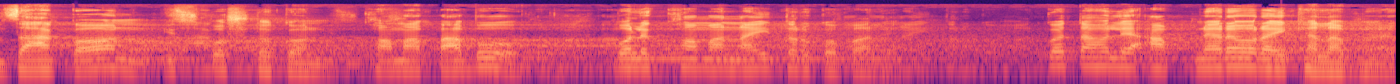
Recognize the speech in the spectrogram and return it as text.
যা কন, স্পষ্ট কন, ক্ষমা পাবো? বলে, ক্ষমা নাই তোর কপালে। তাহলে আপনারাও রাই খেলাব নাই।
